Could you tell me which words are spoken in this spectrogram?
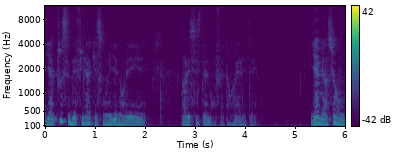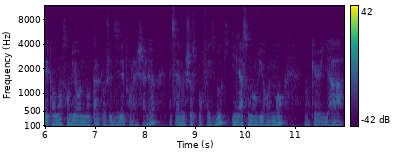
y, a, tous ces défis-là qui sont liés dans les systèmes en fait, en réalité. Il y a bien sûr une dépendance environnementale, comme je le disais pour la chaleur, mais c'est la même chose pour Facebook. Il a son environnement. Donc euh, il y a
